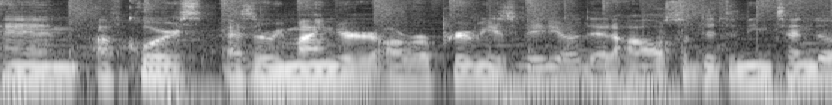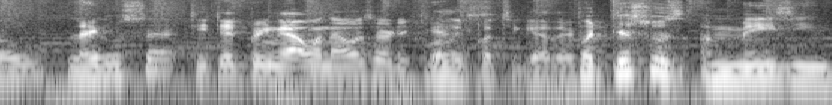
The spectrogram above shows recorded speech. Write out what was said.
and of course, as a reminder of our previous video, that I also did the Nintendo Lego set. he did bring that one. That was already fully Yes. put together. But this was amazing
